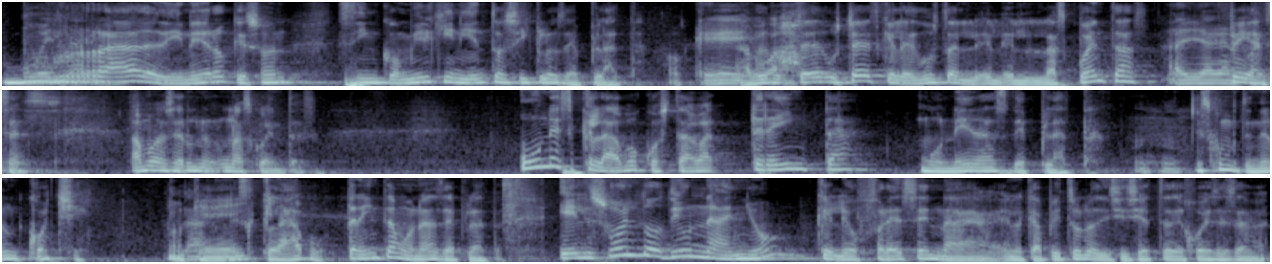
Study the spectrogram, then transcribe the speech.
burrada de dinero que son 5.500 ciclos de plata. Ok. A ver, wow. ustedes, ustedes que les gustan el- el- las cuentas, Ahí hagan fíjense, cuentas. vamos a hacer una- unas cuentas. Un esclavo costaba 30 monedas de plata. Es como tener un coche. Un esclavo, 30 monedas de plata. El sueldo de un año que le ofrecen a- en el capítulo 17 de jueces a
